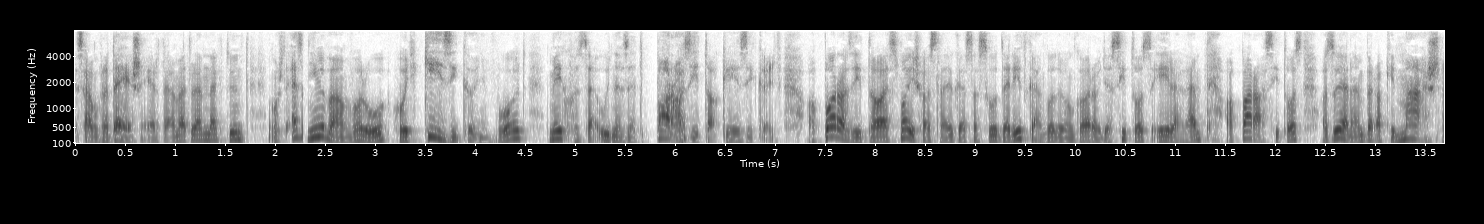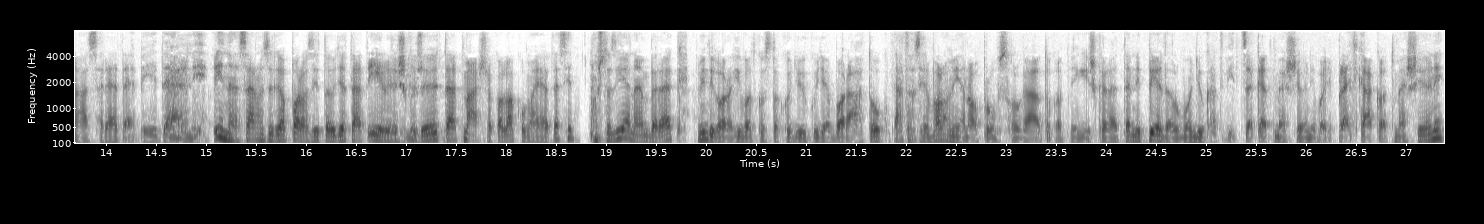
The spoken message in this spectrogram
számukra teljesen értelmetlennek tűnt. Most ez nyilvánvaló, hogy kézikönyv volt, méghozzá úgynevezett parazita kézikönyv. A parazita, ezt ma is használjuk ezt a szót, de ritkán gondolunk arra, hogy a szitosz élelem, a paraszitos az olyan ember, aki másnál szeret ebédelni. Innen származik a parazita, ugye, tehát élősködő, élősködő. tehát másnak a lakomáját eszik. Most az ilyen emberek mindig arra hivatkoztak, hogy ők ugye barátok, tehát azért valamilyen apróbb szolgálatokat mégis kellett tenni, például mondjuk hát vicceket mesélni, vagy plegykákat mesélni,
